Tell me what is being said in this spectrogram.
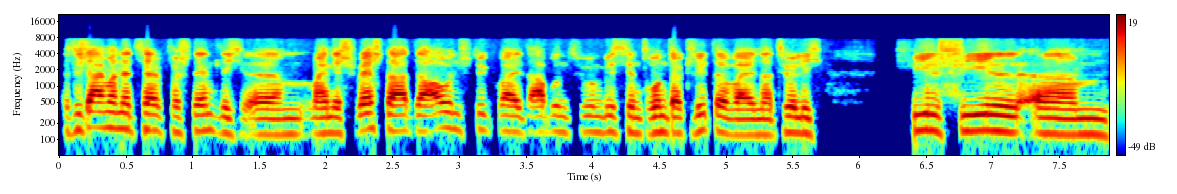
es ist einfach nicht selbstverständlich. Ähm, meine Schwester hat da auch ein Stück weit ab und zu ein bisschen drunter glitter, weil natürlich viel, viel ähm,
